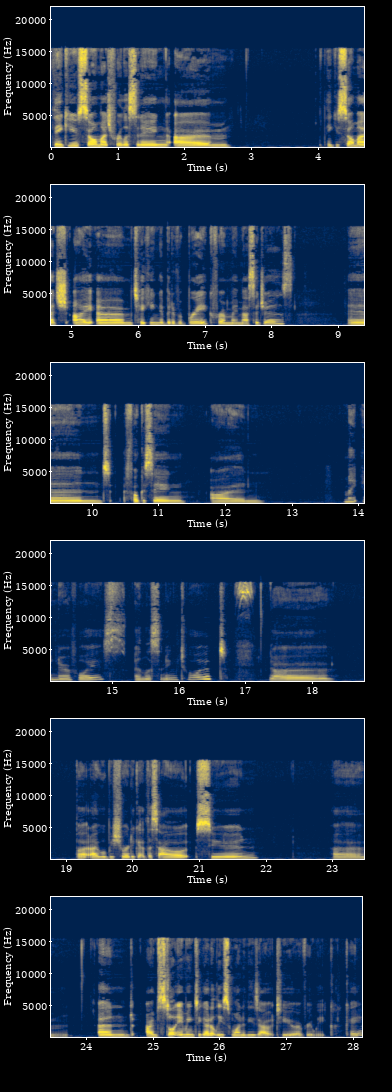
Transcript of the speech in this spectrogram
Thank you so much for listening. Um Thank you so much. I am taking a bit of a break from my messages and focusing on my inner voice and listening to it. Uh, but I will be sure to get this out soon. Um, and I'm still aiming to get at least one of these out to you every week, okay?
